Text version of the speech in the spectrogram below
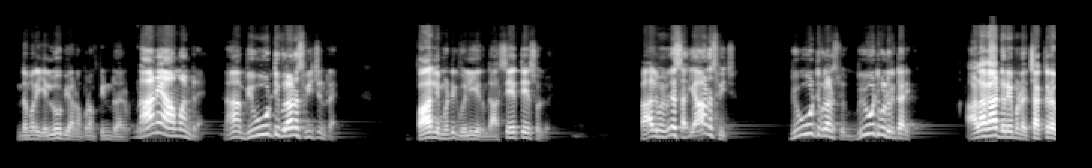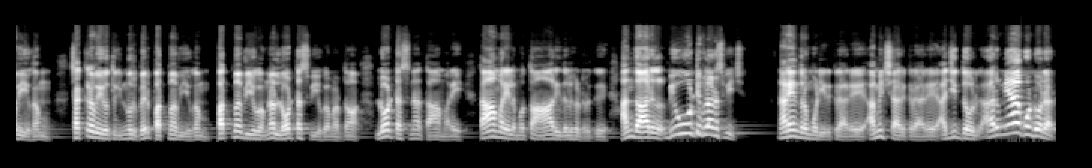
இந்த மாதிரி எல்ஓபி ஆனப்புறம் பின்றாரு. நானே ஆமான்றேன். நான் பியூட்டிஃபுல்லான ஸ்பீச்சுன்றேன் பார்லிமெண்ட்டுக்கு வெளியே இருந்தால் சேர்த்தே சொல்லுவேன். பார்லிமெண்ட் சரியான ஸ்பீச் பியூட்டிஃபுல்லான ஸ்பீச் பியூட்டிஃபுல் ரிட்டாரிக் அழகாக டிரைவ் பண்ண சக்கர வியூகம் சக்கர வியூகத்துக்கு இன்னொரு பேர் பத்ம வியூகம் பத்ம வியூகம்னா லோட்டஸ் வியூகம் அர்த்தம். லோட்டஸ்னா தாமரை. தாமரையில் மொத்தம் ஆறு இதழ்கள் இருக்குது அந்த ஆறு இதழ் பியூட்டிஃபுல்லான ஸ்பீச் நரேந்திர மோடி இருக்கிறாரு அமித்ஷா இருக்கிறாரு அஜித் தோல் அருமையாக கொண்டு வர்றார்.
